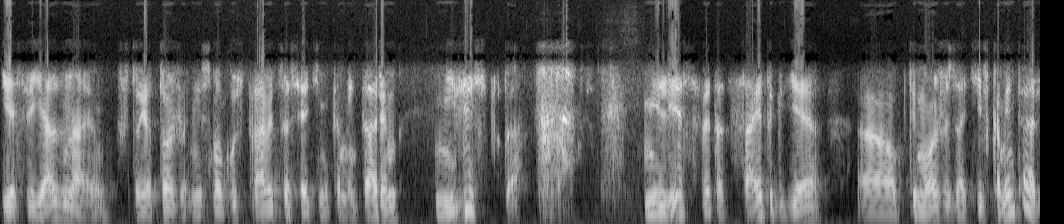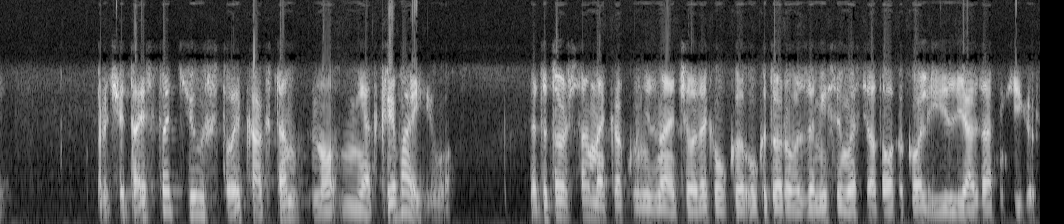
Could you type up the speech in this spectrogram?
Если я знаю, что я тоже не смогу справиться с этими комментариями, не лезь туда не лезь в этот сайт, где э, ты можешь зайти в комментарий. Прочитай статью, что и как там, но не открывай его. Это то же самое, как у, не знаю, человека, у, которого зависимость от алкоголя или азартных игр.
